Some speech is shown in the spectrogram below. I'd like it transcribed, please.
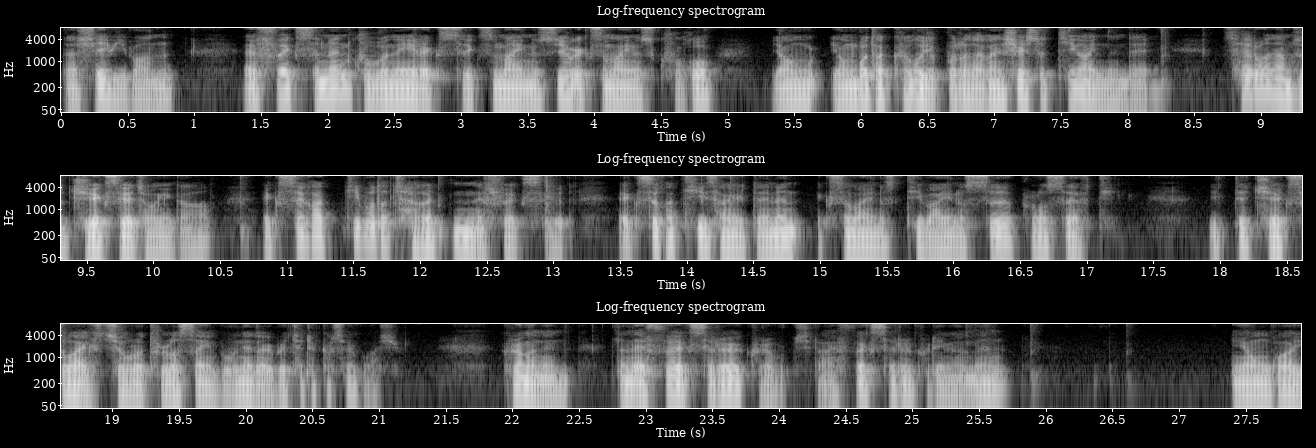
다시 12번 fx는 9분의 1 x, x-6, x-9고 0, 0보다 크고 6보다 작은 실수 t가 있는데 새로운 함수 gx의 정의가 x가 t보다 작을 때는 fx, x가 t 이상일 때는 x-t 마이너스 플러스 ft 이때 gx와 x축으로 둘러싸인 부분의 넓이의 최대값을 구하시오. 그러면은 일단 fx를 그려봅시다. fx를 그리면은 0과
